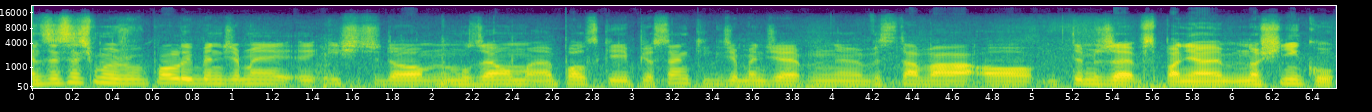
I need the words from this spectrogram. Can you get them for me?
Więc jesteśmy już w Opolu i będziemy iść do Muzeum Polskiej Piosenki, gdzie będzie mm, wystawa o tymże wspaniałym nośniku.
